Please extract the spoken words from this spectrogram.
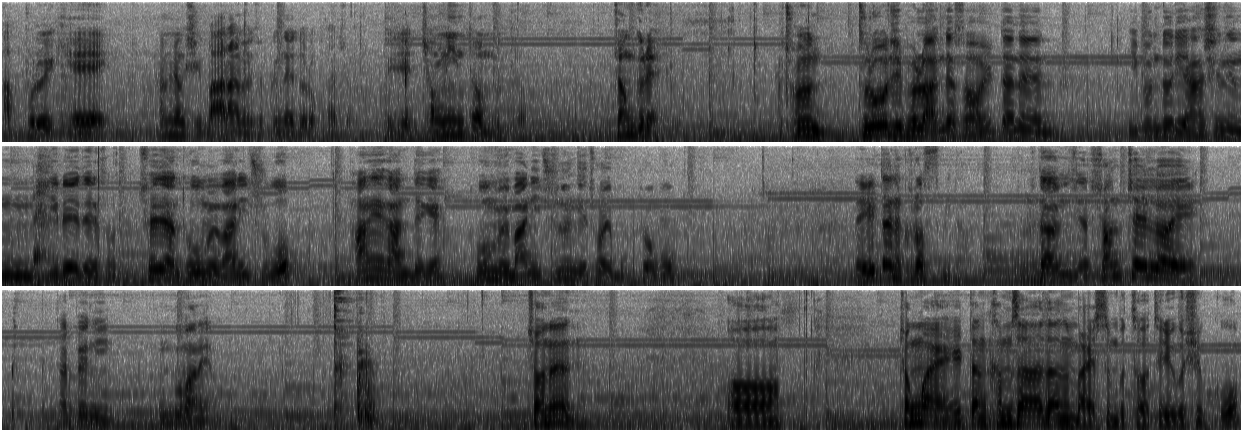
앞으로의 계획 한 명씩 말하면서 끝내도록 하죠. 이제 정인 턴부터. 정글에. 저는 들어온 지 별로 안 돼서 일단은 이분들이 하시는 일에 대해서 최대한 도움을 많이 주고 방해가 안 되게 도움을 많이 주는 게 저희 목표고. 네 일단은 그렇습니다. 그 다음 이제 션 테일러의 답변이 궁금하네요. 저는 어 정말 일단 감사하다는 말씀부터 드리고 싶고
